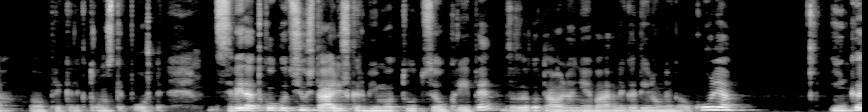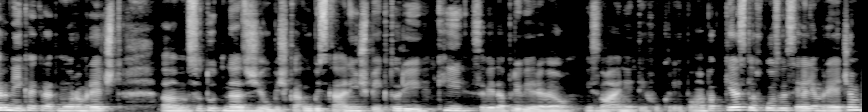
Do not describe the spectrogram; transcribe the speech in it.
uh, prek elektronske pošte. Seveda, tako kot vsi ostali, skrbimo tudi za ukrepe za zagotavljanje varnega delovnega okolja. In kar nekajkrat moram reči, um, so tudi nas že obiška, obiskali inšpektori, ki seveda preverjajo izvajanje teh ukrepov. Ampak jaz lahko z veseljem rečem,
